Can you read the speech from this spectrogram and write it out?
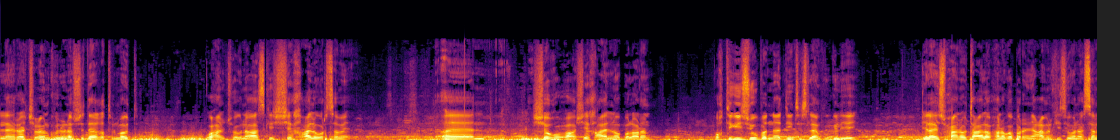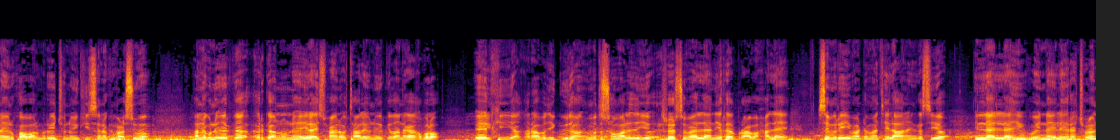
ilahi raajicuun kullu nafsi daaqiqat lmowt waxaanu joognaa aaskii sheekh cali warsame. Sheekhu wuxuu ahaa sheekh caalinoo ballaadhan wakhtigiisii u badnaa diinta islaamku geliyey. Ilaahay subxaana wa tacala waxaan uga baryaynaa camalkiisa wanaagsana inuu ku abaalmariyo jannooyinkiisana ku macsuumo. Annaguna ergaannu nahay ilaahay subxaana wa tacala inuu ergadaa naga aqbalo. Ehelkii iyo qaraabadii guud ahaan ummadda soomaalida iyo reer somalilan iyo reer burcaba waxaan leeyahay samiriya imaan dhammaanta ilaahana inaga siiyo. Innaa lilaahi wa innaa ilayhi raajicuun.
